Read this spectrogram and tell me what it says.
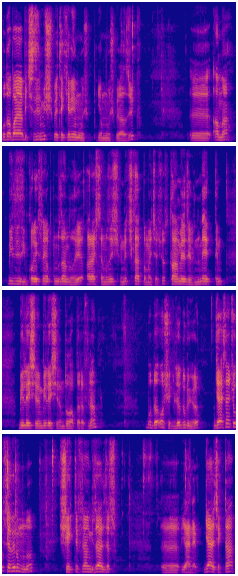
bu da bayağı bir çizilmiş ve tekeri yamulmuş, yamulmuş birazcık. Ee, ama bildiğiniz gibi koleksiyon yaptığımızdan dolayı araçlarımızın hiçbirini çıkartmamaya çalışıyoruz. Tamir edebildiğimi ettim. Birleştirim birleştirim dolaplara falan. Bu da o şekilde duruyor. Gerçekten çok severim bunu. Şekli falan güzeldir. Ee, yani gerçekten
